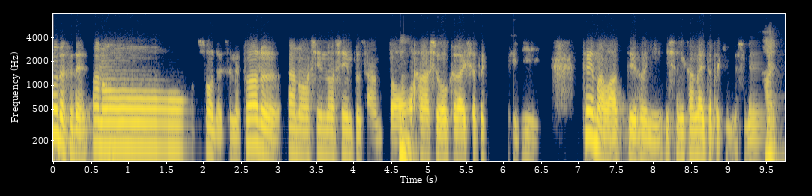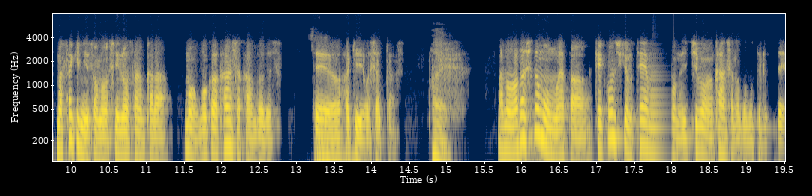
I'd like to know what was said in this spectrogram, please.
そうですね。あのーそうですね。とある、あの、新郎新婦さんとうんお話をお伺いした時に、テーマはっていうふうに一緒に考えた時にですね、はい。まあ、先にその新郎さんから、もう僕は感謝感動ですってはっきりおっしゃったんです。はい。あの、私どももやっぱ結婚式のテーマの一番は感謝だと思ってるんで、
